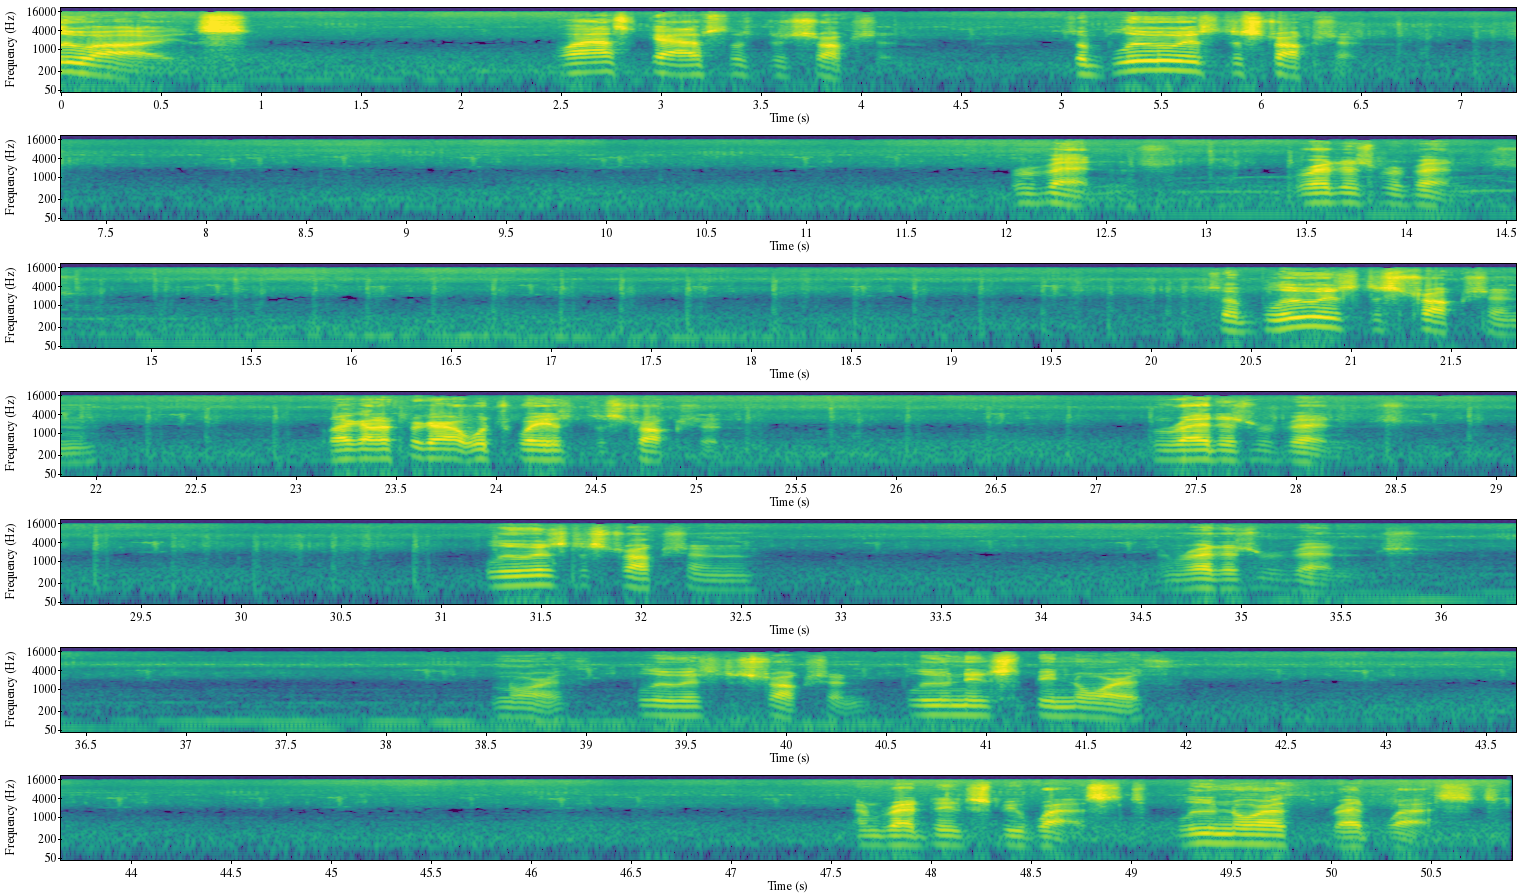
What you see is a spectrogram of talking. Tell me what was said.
Blue eyes. Last gasp of destruction. So blue is destruction. Revenge. Red is revenge. So blue is destruction. But I gotta figure out which way is destruction. Red is revenge. Blue is destruction. And red is revenge. North. Blue is destruction. Blue needs to be north. and red needs to be west. Blue north, red west.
